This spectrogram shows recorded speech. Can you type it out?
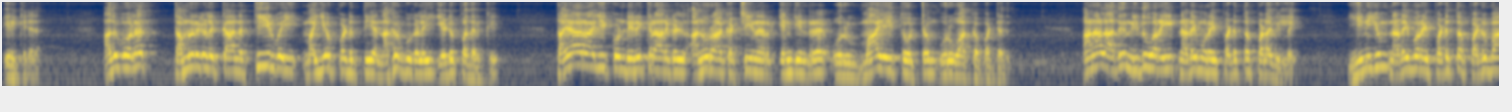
இருக்கின்றன அதுபோல தமிழர்களுக்கான தீர்வை மையப்படுத்திய நகர்வுகளை எடுப்பதற்கு தயாராகி கொண்டிருக்கிறார்கள் அனுரா கட்சியினர் என்கின்ற ஒரு மாயை தோற்றம் உருவாக்கப்பட்டது. ஆனால் அது இதுவரை நடைமுறைப்படுத்தப்படவில்லை. இனியும் நடைமுறைப்படுத்தப்படுமா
